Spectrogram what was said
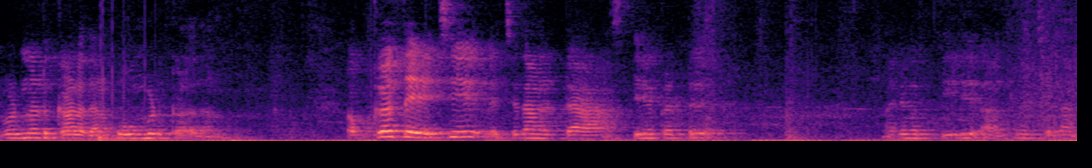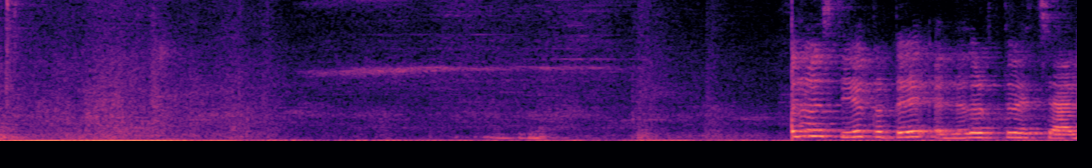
ഇവിടുന്ന് എടുക്കാനുള്ളതാണ് പോകുമ്പോൾ എടുക്കാനുള്ളതാണ്. ഒക്കെ തേച്ച് വെച്ചതാണ് കേട്ടോ അസ്ഥിയൊക്കെ ഇട്ട് നല്ല വൃത്തിയിൽ ആക്കി വെച്ചതാണ്. സ്ഥിരമൊക്കെ ഇട്ട് എല്ലാം എടുത്ത് വെച്ചാൽ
